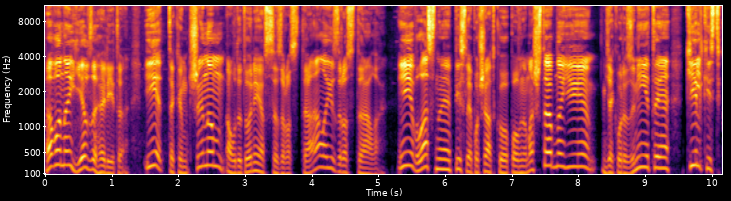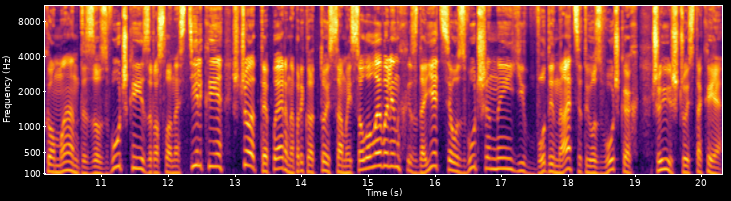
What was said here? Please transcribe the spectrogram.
а вона є взагалі-то. І таким чином аудиторія все зростала і зростала. І, власне, після початку повномасштабної, як ви розумієте, кількість команд з озвучки зросла настільки, що тепер, наприклад, той самий соло-левелінг здається озвучений в 11 озвучках чи щось таке.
